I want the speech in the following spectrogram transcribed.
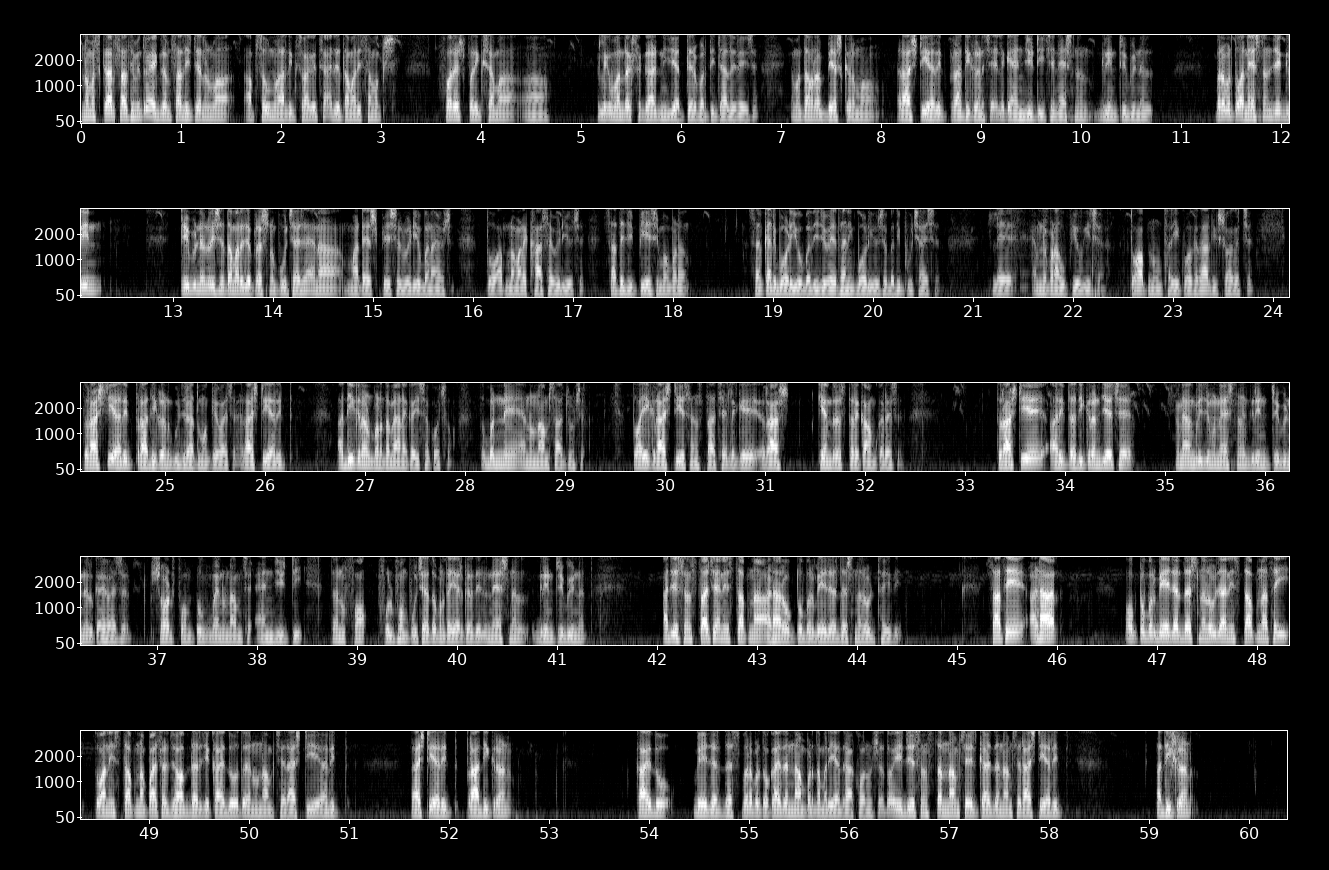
નમસ્કાર સાથી મિત્રો એક્ઝામ સાથી ચેનલમાં આપ સૌનું હાર્દિક સ્વાગત છે. આજે તમારી સમક્ષ ફોરેસ્ટ પરીક્ષામાં એટલે કે વનરક્ષક ગાર્ડની જે અત્યારે ભરતી ચાલી રહી છે, એમાં તમારા અભ્યાસક્રમ રાષ્ટ્રીય હરિત પ્રાધિકરણ છે, એટલે કે એનજીટી છે નેશનલ ગ્રીન ટ્રિબ્યુનલ બરાબર, તો આ નેશનલ જે ગ્રીન ટ્રિબ્યુનલ વિશે તમારે જે પ્રશ્ન પૂછ્યા છે, એના માટે સ્પેશિયલ વીડિયો બનાવ્યો છે, તો આપના માટે ખાસ આ વીડિયો છે. સાથે જીપીએસસીમાં પણ સરકારી બોડીઓ, બધી જે વૈધાનિક બોડીઓ છે, બધી પૂછાય છે, એટલે એમને પણ આ ઉપયોગી છે. તો આપનું ફરી એક વખત હાર્દિક સ્વાગત છે. તો રાષ્ટ્રીય હરિત પ્રાધિકરણ ગુજરાતમાં કહેવાય છે. રાષ્ટ્રીય હરિત અધિકરણ પણ તમે આને કહી શકો છો. તો બંને એનું નામ સાચું છે. તો આ એક રાષ્ટ્રીય સંસ્થા છે, એટલે કે રાષ્ટ્ર, કેન્દ્ર સ્તરે કામ કરે છે. તો રાષ્ટ્રીય હરિત અધિકરણ જે છે, એને અંગ્રેજીમાં નેશનલ ગ્રીન ટ્રિબ્યુનલ કહેવાય છે. શોર્ટ ફોર્મ ટૂંકમાં એનું નામ છે એનજીટી તેનું ફોર્મ ફૂલ ફોર્મ પૂછાય તો પણ તૈયાર કરી દીધું નેશનલ ગ્રીન ટ્રિબ્યુનલ આ જે સંસ્થા છે, એની સ્થાપના અઢાર ઓક્ટોબર બે હજાર દસના રોજ થઈ હતી. સાથે અઢાર ઓક્ટોબર બે હજાર દસના રોજ આની સ્થાપના થઈ, તો આની સ્થાપના પાછળ જવાબદાર જે કાયદો હતો, એનું નામ છે રાષ્ટ્રીય હરિત રાષ્ટ્રીય હરિત પ્રાધિકરણ કાયદો. બે હજાર દસ બરાબર? તો કાયદાનું નામ પણ તમારે યાદ રાખવાનું છે. તો એ જે સંસ્થાનું નામ છે, એ જ કાયદાનું નામ છે રાષ્ટ્રીય હરિત અધિકરણ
